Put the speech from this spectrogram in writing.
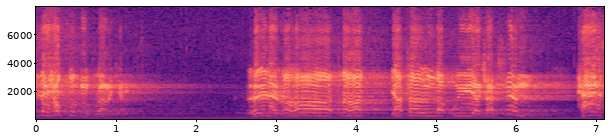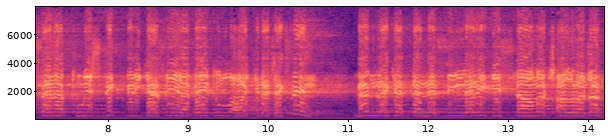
size yoktur diyor Kur'an-ı Kerim. Öyle rahat rahat yatağında uyuyacaksın. Her sene turistik bir geziyle Beytullah'a gideceksin memlekette nesilleri İslam'a çağıracak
